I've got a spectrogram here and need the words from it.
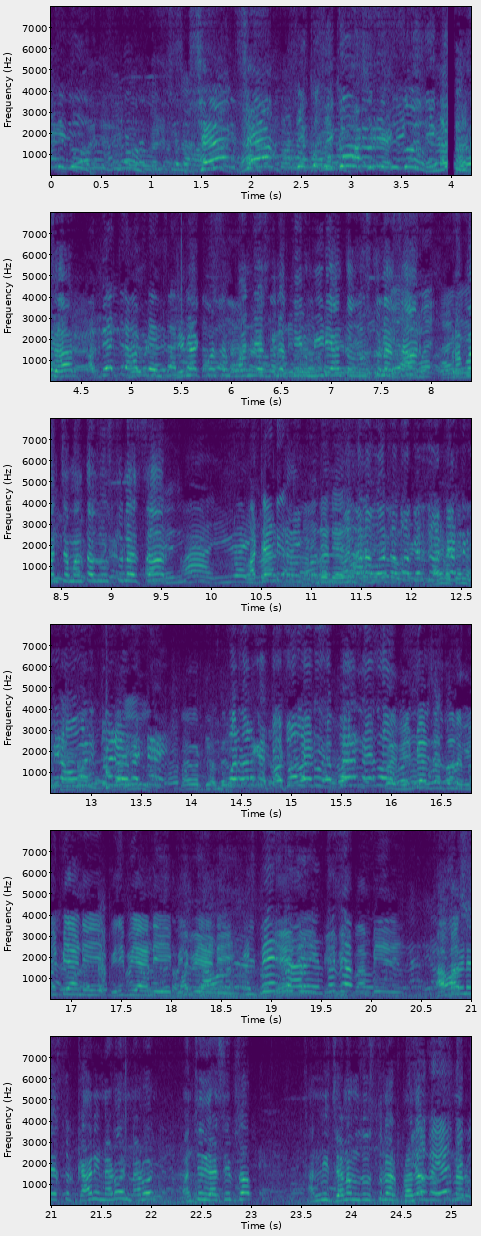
సిగ్గు సేమ్ సేమ్ సిగ్గు సిగ్గు సిగ్గు సార్ అభ్యర్థి రాబడేం సార్ వివేక్ కోసం పనిచేస్తున్న తీరు మీడియా అంతా చూస్తున్నారు సార్. ప్రపంచం అంతా చూస్తున్నారు సార్. పిలిపియండి పిలిపియండి పిలిపియండి కానీ నడవండి నడవండి మంచిది యాసిఫ్ సాబ్? అన్ని జనం చూస్తున్నారు ప్రజలు చూస్తున్నారు.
